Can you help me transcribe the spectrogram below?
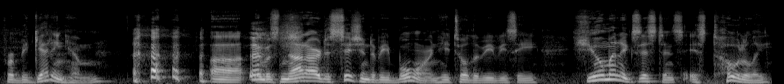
for begetting him. uh, it was not our decision to be born, he told the BBC. Human existence is totally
